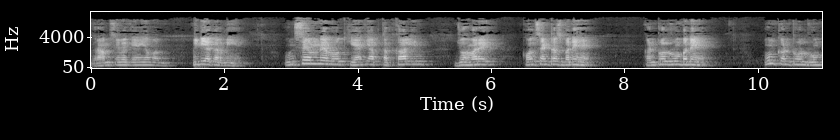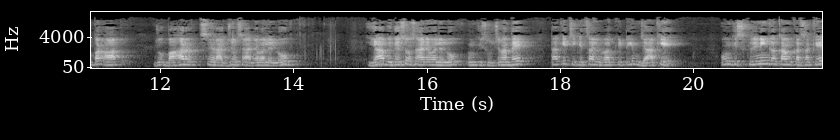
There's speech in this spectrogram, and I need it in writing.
ग्राम सेवक है या मीडिया कर्मी है, उनसे हमने अनुरोध किया कि आप तत्काल इन जो हमारे कॉल सेंटर्स बने हैं कंट्रोल रूम बने हैं। उन कंट्रोल रूम पर आप जो बाहर से राज्यों से आने वाले लोग या विदेशों से आने वाले लोग, उनकी सूचना दें, ताकि चिकित्सा विभाग की टीम जाके उनकी स्क्रीनिंग का काम कर सके।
